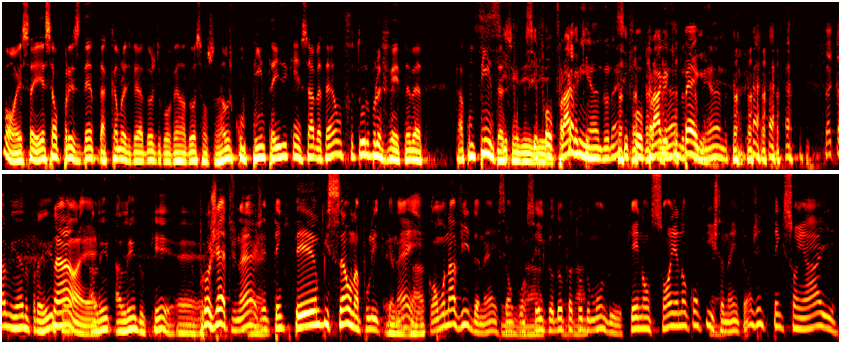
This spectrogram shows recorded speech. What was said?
Bom, esse aí, esse é o presidente da Câmara de Vereadores de Governador Celso Ramos, com pinta aí de quem sabe até um futuro prefeito, né, Beto? Tá com pinta, se assim, de, Se for tá praga, caminhando, que, né? Se for praga, que pegue. Caminhando, tá caminhando para isso. Não, é. Além, além do que. É... Projetos, né? É. A gente tem que ter ambição na política, Exato. né? E como na vida, né? Isso é um conselho que eu dou para exato. todo mundo. Quem não sonha, não conquista, né? Então a gente tem que sonhar e.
